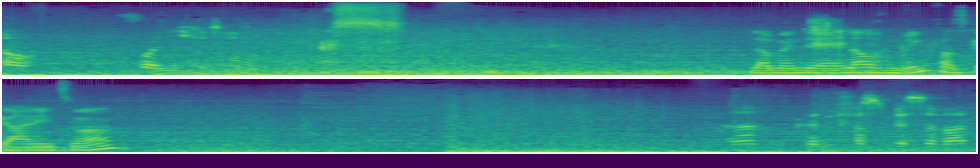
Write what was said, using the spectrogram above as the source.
Oh, voll nicht getroffen. Ich glaube, in der laufen bringt fast gar nichts, wa? Ja, könnte fast besser warten,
